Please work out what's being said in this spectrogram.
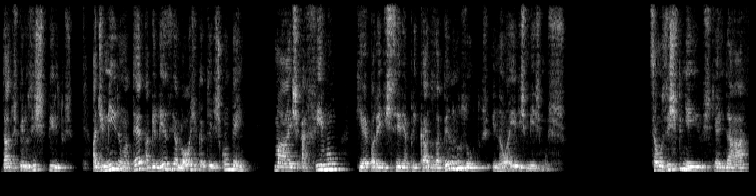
dados pelos espíritos, admiram até a beleza e a lógica que eles contêm, mas afirmam que é para eles serem aplicados apenas nos outros e não a eles mesmos. São os espinheiros que ainda há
